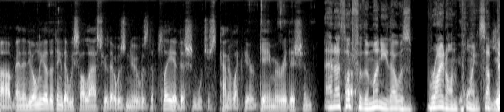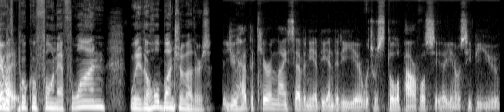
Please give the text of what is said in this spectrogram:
Um, and then the only other thing that we saw last year that was new was the Play Edition, which was kind of like their gamer edition. And I thought for the money, that was right on point. It's up there Uh, with Pocophone F1, with a whole bunch of others. You had the Kirin 970 at the end of the year, which was still a powerful, uh, you know, CPU,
